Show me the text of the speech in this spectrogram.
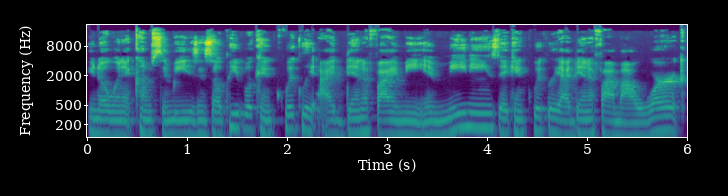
you know, when it comes to meetings. And so people can quickly identify me in meetings. They can quickly identify my work work.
